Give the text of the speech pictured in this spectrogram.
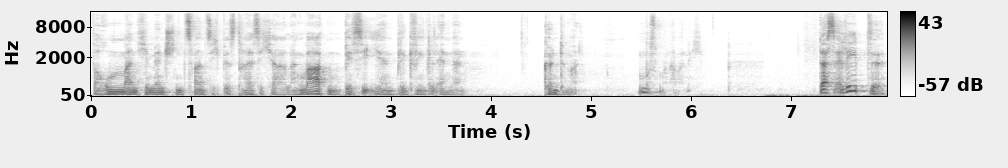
warum manche Menschen 20 bis 30 Jahre lang warten, bis sie ihren Blickwinkel ändern. Könnte man. Muss man aber nicht. Das Erlebte,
